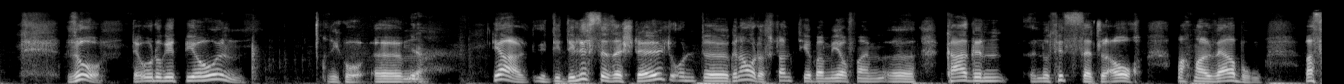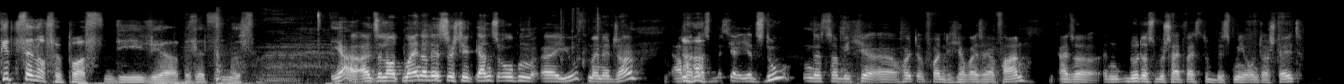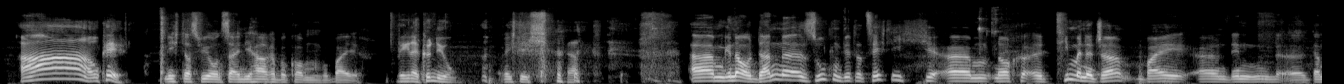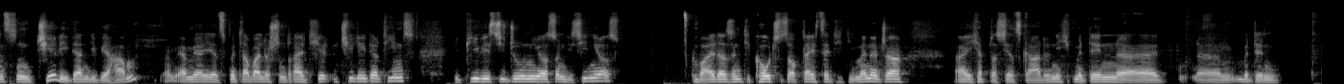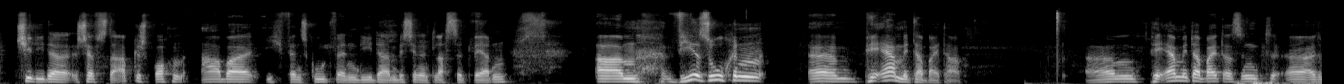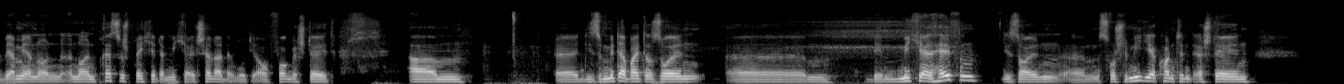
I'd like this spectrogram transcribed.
So, der Udo geht Bier holen. Nico. Ähm, Ja. Ja, die, die Liste ist erstellt und äh, genau, das stand hier bei mir auf meinem äh, kargen Notizzettel auch. Mach mal Werbung. Was gibt's denn noch für Posten, die wir besetzen müssen? Ja, also laut meiner Liste steht ganz oben äh, Youth Manager, aber Aha. das bist ja jetzt du. Das habe ich äh, heute freundlicherweise erfahren. Also nur, dass du Bescheid weißt, du bist mir unterstellt. Ah, okay. Nicht, dass wir uns da in die Haare bekommen, wobei, Wegen der Kündigung. richtig. Ja. ähm, genau, dann äh, suchen wir tatsächlich ähm, noch äh, Teammanager bei äh, den äh, ganzen Cheerleadern, die wir haben. Wir haben ja jetzt mittlerweile schon drei Cheer- Cheerleader-Teams, die Peewees, die Juniors und die Seniors, weil da sind die Coaches auch gleichzeitig die Manager. Äh, ich habe das jetzt gerade nicht mit den, äh, äh, mit den Cheerleader-Chefs da abgesprochen, aber ich fände es gut, wenn die da ein bisschen entlastet werden. Ähm, wir suchen ähm, PR-Mitarbeiter. Ähm, PR-Mitarbeiter sind, äh, also wir haben ja noch einen, neuen Pressesprecher, der Michael Scheller, der wurde ja auch vorgestellt. Ähm, äh, diese Mitarbeiter sollen ähm, dem Michael helfen, die sollen ähm, Social Media Content erstellen,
